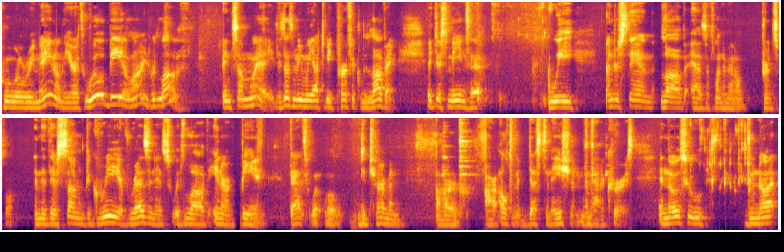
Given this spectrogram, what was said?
who will remain on the earth will be aligned with love in some way. It doesn't mean we have to be perfectly loving. It just means that we understand love as a fundamental principle and that there's some degree of resonance with love in our being. That's what will determine our our ultimate destination when that occurs. And those who do not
